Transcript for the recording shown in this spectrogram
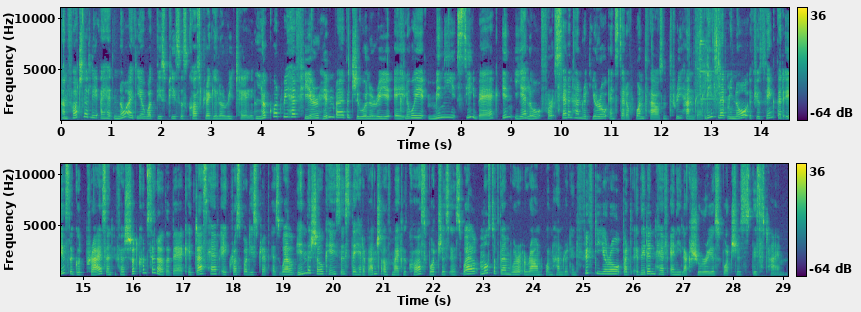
Unfortunately I had no idea what these pieces cost regular retail. Look what we have here hidden by the jewelry, a Chloe mini C bag in yellow for 700 euro instead of 1300. Please let me know if you think that is a good price and if I should consider the bag. It does have a crossbody strap as well. In the showcases they had a bunch of Michael Kors watches as well. Most of them were around 150 euro, but they didn't have any luxurious watches this time.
